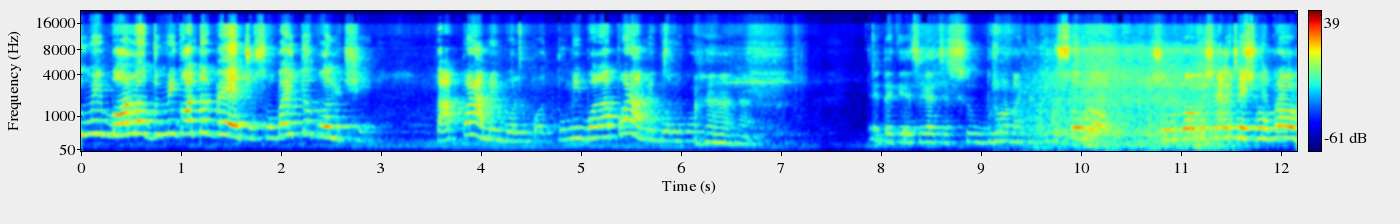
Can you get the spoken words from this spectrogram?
তুমি বলো তুমি কত পেয়েছ? সবাই তো বলছে। তারপর আমি বলব তুমি বলার পর আমি বলব। হ্যাঁ হ্যাঁ এটা কি এসে গেছে? শুভ্র নাকি? সৌরভ। সৌরভ এসে গেছে। সৌরভ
